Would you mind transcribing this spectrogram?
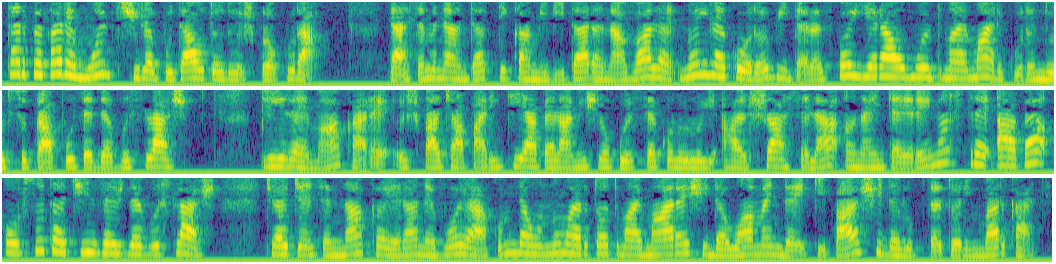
dar pe care mulți și le puteau totuși procura. De asemenea, în tactica militară navală, noile corăbii de război erau mult mai mari cu rândul suprapuse de vâslași. Trirema, care își face apariția pe la mijlocul secolului al VI-lea, înaintea erei noastre, avea 150 de vâslași, ceea ce însemna că era nevoie acum de un număr tot mai mare și de oameni de echipaj și de luptători îmbarcați.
